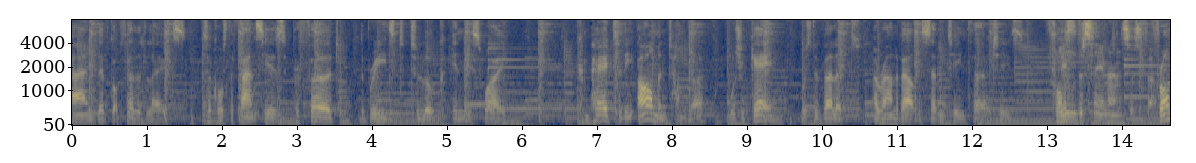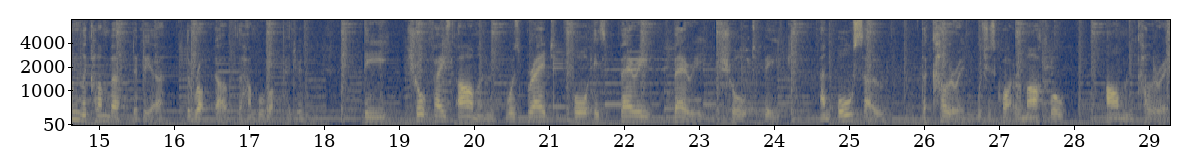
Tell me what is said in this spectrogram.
and they've got feathered legs. So, of course, the fanciers preferred the breeds to look in this way. Compared to the almond tumbler, which again was developed around about the 1730s. From this, the same ancestor? From the Columba livia, the rock dove, the humble rock pigeon. The short-faced almond was bred for its very, very short beak and also the colouring, which is quite remarkable almond colouring.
